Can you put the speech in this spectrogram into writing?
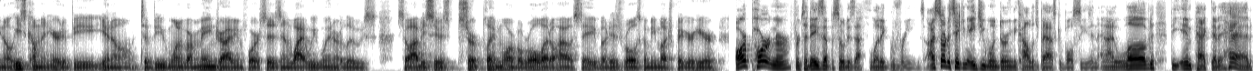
you know he's coming here to be you know to be one of our main driving forces and why we win or lose. So obviously he's sort played more of a role at ohio state but his role is going to be much bigger here. Our partner for today's episode is athletic greens. I started taking ag1 during the college basketball season and i loved the impact that it had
